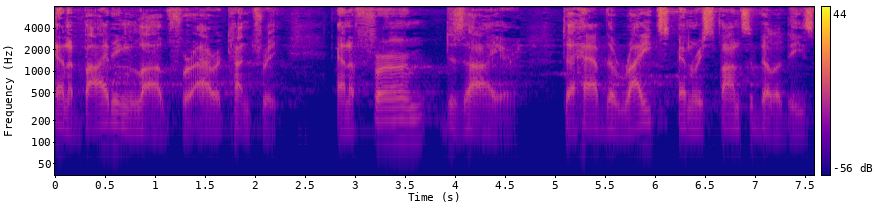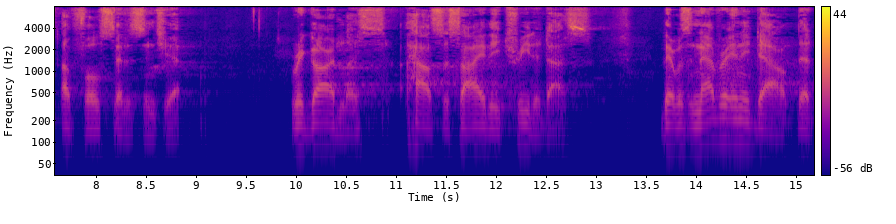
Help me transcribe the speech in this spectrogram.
and abiding love for our country and a firm desire to have the rights and responsibilities of full citizenship. Regardless how society treated us, there was never any doubt that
